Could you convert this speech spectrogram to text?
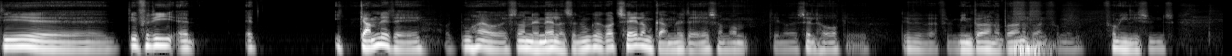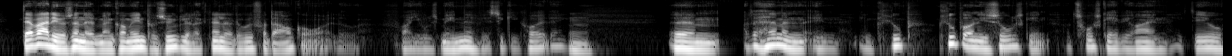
det, øh, det er fordi, at i gamle dage, og nu har jeg jo sådan en alder, så nu kan jeg godt tale om gamle dage, som om det er noget, jeg selv har oplevet. Det vil i hvert fald mine børn og børnebørn formentlig synes. Der var det jo sådan, at man kom ind på cykel eller knaller derude fra Daggård, eller fra Jules Minde, hvis det gik højt. Ikke? Mm. Øhm, og der havde man en, en klub, klubånd i solskin og troskab i regn. Ikke? Det, er jo,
